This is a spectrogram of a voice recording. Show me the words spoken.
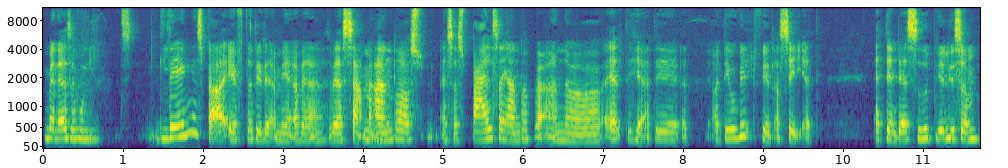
men altså hun længe bare efter det der med at være, være sammen med andre, og altså spejle sig i andre børn og alt det her. Det, og det er jo vildt fedt at se, at, at den der side bliver ligesom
